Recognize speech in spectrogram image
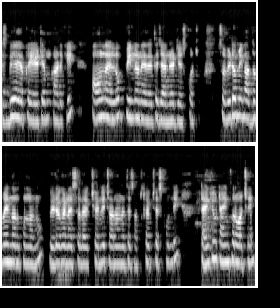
ఎస్బీఐ యొక్క ఏటీఎం కార్డుకి ఆన్లైన్లో పిన్ అనేది అయితే జనరేట్ చేసుకోవచ్చు. సో వీడియో మీకు అర్థమైంది అనుకున్నాను వీడియో కన్నా లైక్ చేయండి. ఛానల్ అయితే సబ్స్క్రైబ్ చేసుకోండి. Thank you. Thank for watching.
